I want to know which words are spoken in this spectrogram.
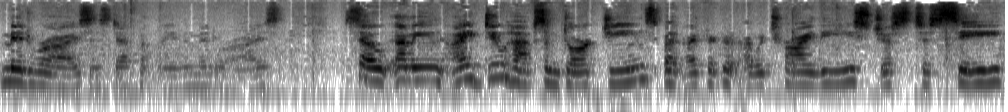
mid-rise is definitely the mid-rise so I mean I do have some dark jeans but I figured I would try these just to see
